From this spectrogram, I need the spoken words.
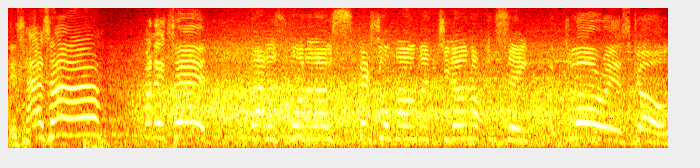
It's Hazard, and it's in! That is one of those special moments you don't often see. A glorious goal.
